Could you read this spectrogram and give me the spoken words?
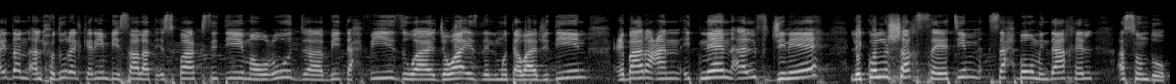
أيضا الحضور الكريم بصالة سبارك سيتي موعود بتحفيز وجوائز للمتواجدين عبارة عن 2000 جنيه لكل شخص سيتم سحبه من داخل الصندوق.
